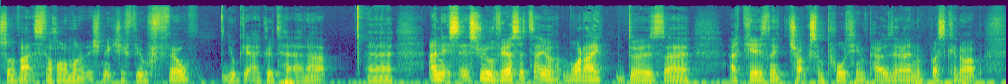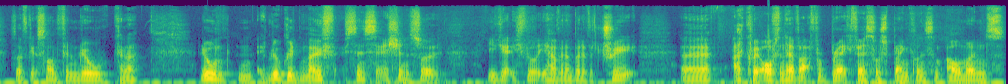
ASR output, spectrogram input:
So that's the hormone which makes you feel full. You'll get a good hit of that. Uh, and it's it's real versatile. What I do is uh, occasionally chuck some protein powder in, whisk it up, so I've got something real kind of real real good mouth sensation. So you get you feel like you're having a bit of a treat. Uh, I quite often have that for breakfast or sprinkling some almonds,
